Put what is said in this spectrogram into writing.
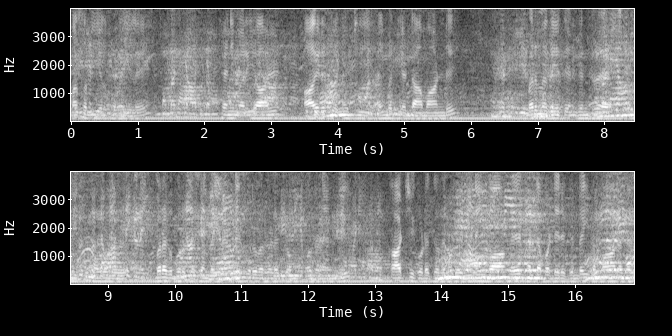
மசபியல் முறையிலே கனிமரியாள் ஆயிரத்தி எண்ணூற்றி ஐம்பத்தி எட்டாம் ஆண்டு பெர்னதேத் என்கின்ற சிறுமிக்கும் ஒவ்வொரு பிறகு பொறுக்க சென்ற இரண்டு சிறுவர்களுக்கும் ஒன்றிணைந்து காட்சி கொடுத்ததனுடைய நினைவாக கட்டப்பட்டிருக்கின்ற இந்த மாடங்கள்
